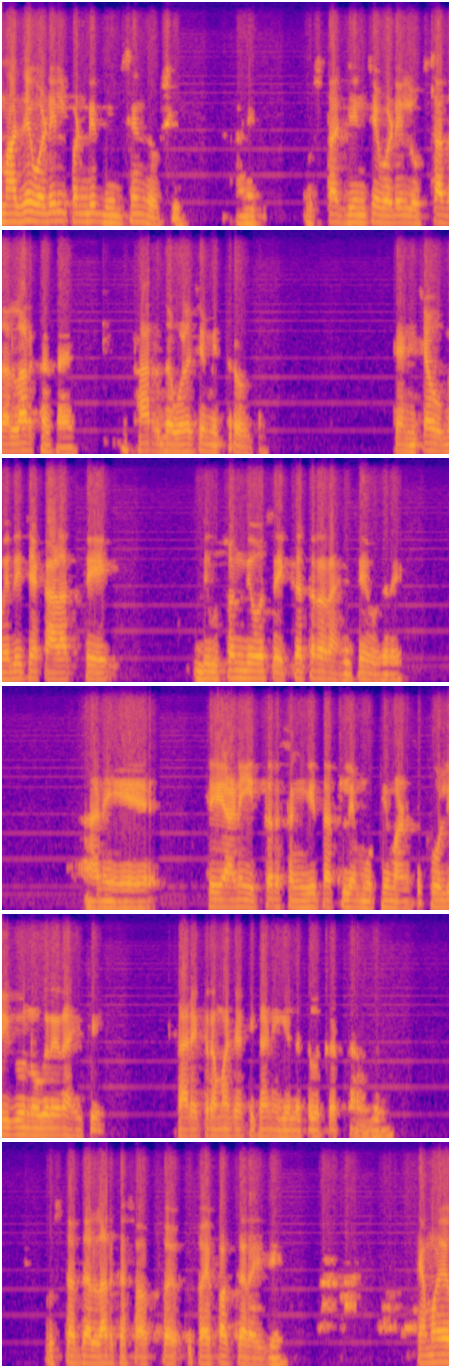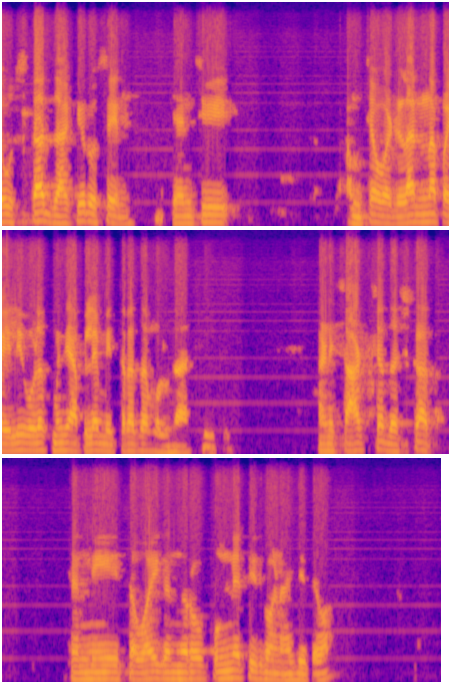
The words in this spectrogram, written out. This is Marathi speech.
माझे वडील पंडित भीमसेन जोशी आणि उस्तादजींचे वडील उस्ताद अल्लारखा साहेब फार जवळचे मित्र होते. त्यांच्या उमेदीच्या काळात ते दिवसेंदिवस एकत्र राहायचे वगैरे. आणि ते आणि इतर संगीतातले मोठी माणसं खोली घेऊन वगैरे राहायचे. कार्यक्रमाच्या ठिकाणी गेलं कलकत्ता वगैरे. उस्ताद अल्लार कसा स्वय- स्वयंपाक करायचे. त्यामुळे उस्ताद झाकीर हुसेन यांची आमच्या वडिलांना पहिली ओळख म्हणजे आपल्या मित्राचा मुलगा अशी होती आणि साठच्या दशकात त्यांनी सवाई गंधर्व पुण्यतीच म्हणायची तेव्हा.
